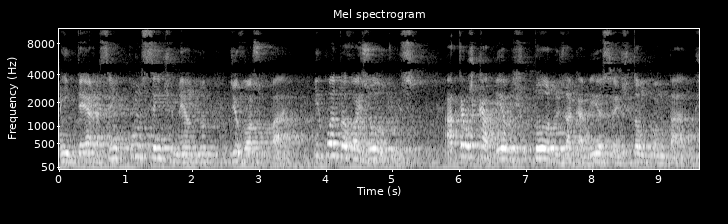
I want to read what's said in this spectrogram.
em terra sem o consentimento de vosso Pai. E quanto a vós outros, até os cabelos todos da cabeça estão contados.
